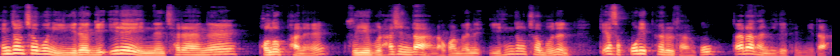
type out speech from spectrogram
행정처분 이력이 1회에 있는 차량을 번호판을 구입을 하신다라고 하면 이 행정처분은 계속 꼬리표를 달고 따라다니게 됩니다.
